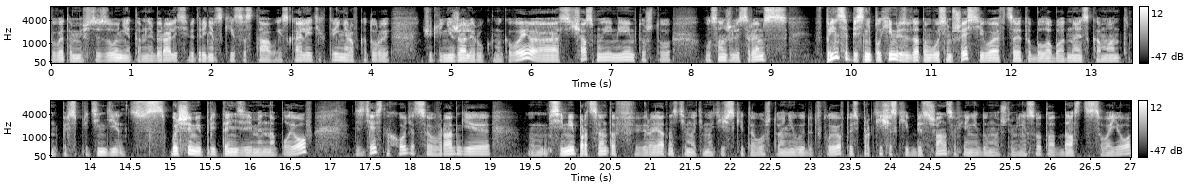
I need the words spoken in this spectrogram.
в этом межсезонье, там набирали себе тренерские составы, искали этих тренеров, которые чуть ли не жали руку Маквею, а сейчас мы имеем то, что Лос-Анджелес Рэмс в принципе, с неплохим результатом 8-6 его АФЦ это была бы одна из команд с, претендент, с большими претензиями на плей-офф. Здесь находится в ранге 7% вероятности математически того, что они выйдут в плей-офф. То есть практически без шансов, я не думаю, что Миннесота отдаст свое.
